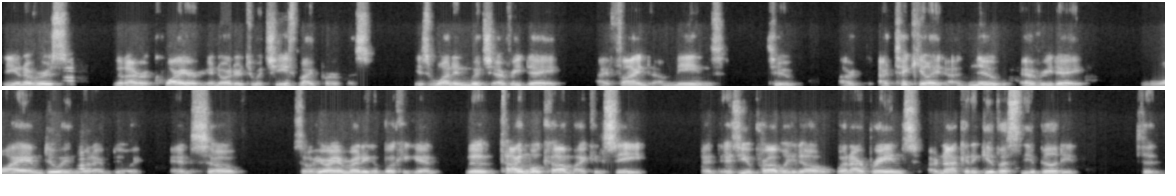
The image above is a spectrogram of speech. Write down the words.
The universe that I require in order to achieve my purpose is one in which every day I find a means to articulate anew every day why I'm doing what I'm doing. And so, so here I am writing a book again. The time will come, I can see, and as you probably know, when our brains are not going to give us the ability to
